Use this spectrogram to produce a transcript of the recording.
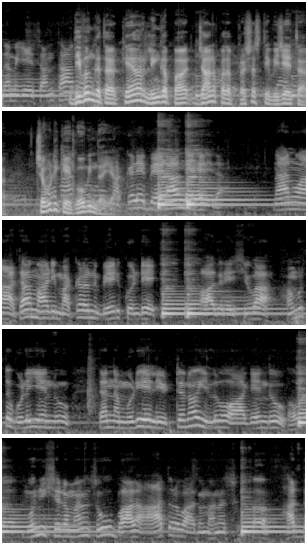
ನಮಗೆ ಸಂತಾನ ದಿವಂಗತ ಕೆಆರ್ ಲಿಂಗಪ್ಪ ಜಾನಪದ ಪ್ರಶಸ್ತಿ ವಿಜೇತ ಚೌಡಿಕೆ ಗೋವಿಂದಯ್ಯ. ಮಕ್ಕಳೇ ಬೇಡ ಅಂತ ಹೇಳಿದ. ನಾನು ಹಠ ಮಾಡಿ ಮಕ್ಕಳನ್ನು ಬೇಡಿಕೊಂಡೆ. ಆದರೆ ಶಿವ ಅಮೃತ ಗುಳಿಗೆಯನ್ನು ತನ್ನ ಮುಡಿಯಲ್ಲಿ ಇಟ್ಟನೋ ಇಲ್ಲವೋ ಹಾಗೆಂದು ಮನುಷ್ಯರ ಮನಸ್ಸು ಬಹಳ ಆತುರವಾದ ಮನಸ್ಸು. ಅರ್ಧ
